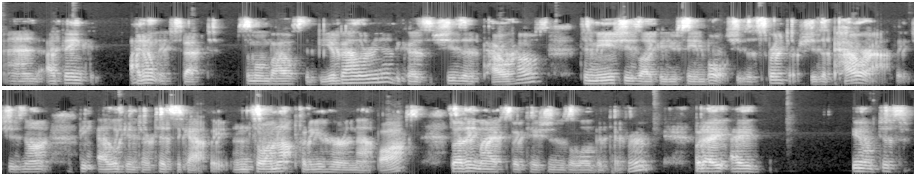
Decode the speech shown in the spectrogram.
and I think I don't expect Simone Biles to be a ballerina because she's a powerhouse. To me, she's like a Usain Bolt. She's a sprinter. She's a power athlete. She's not the elegant artistic athlete, and so I'm not putting her in that box. So I think my expectation is a little bit different. But I, I you know, just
